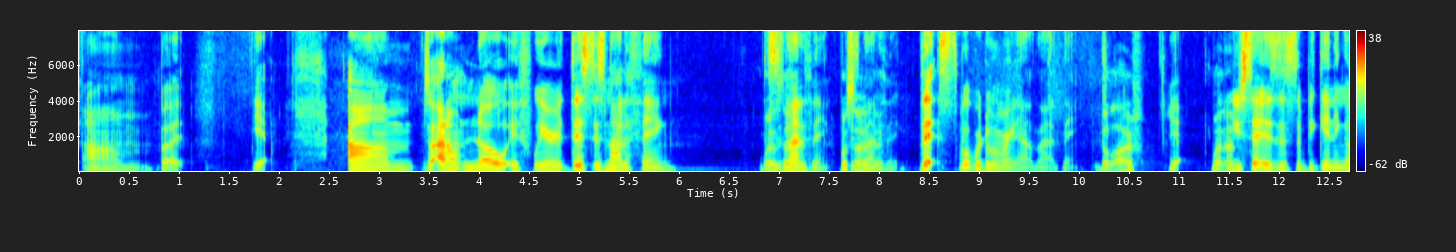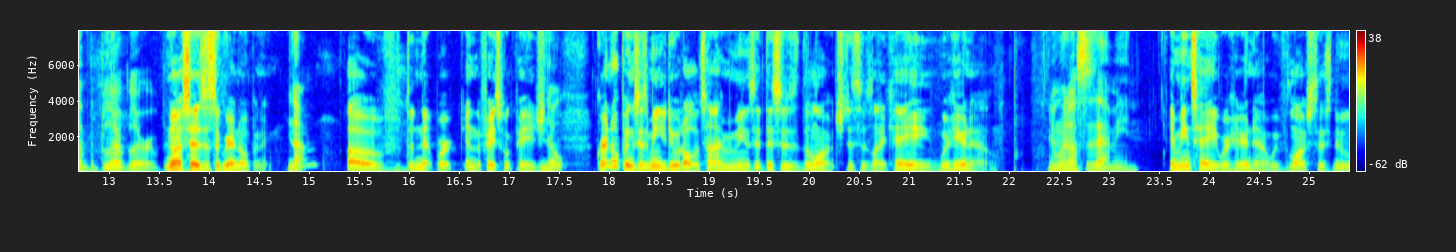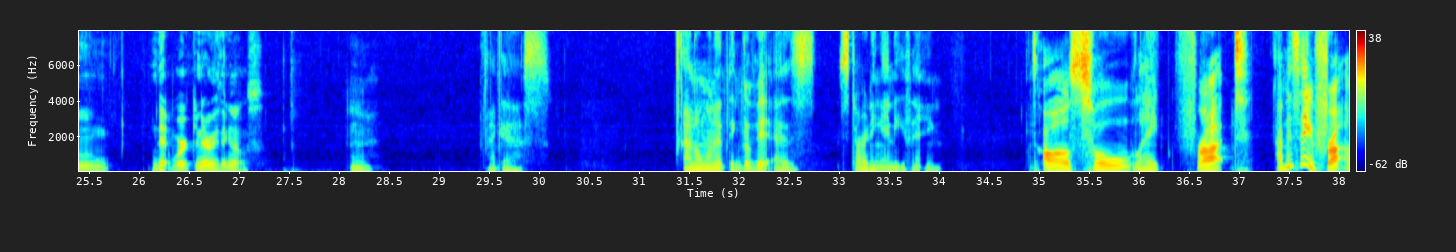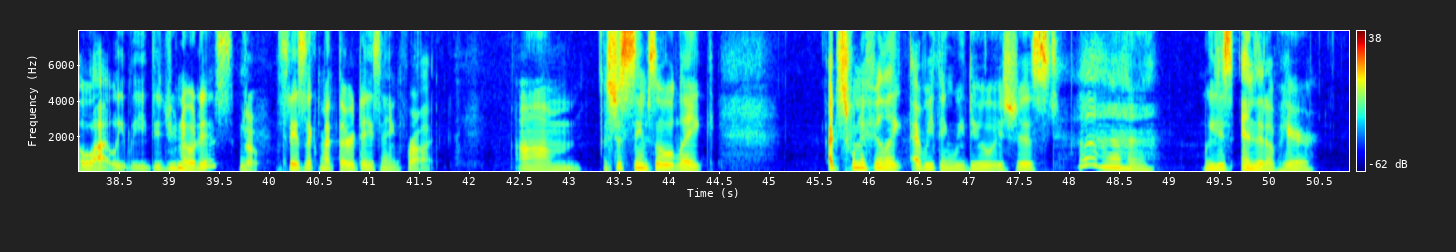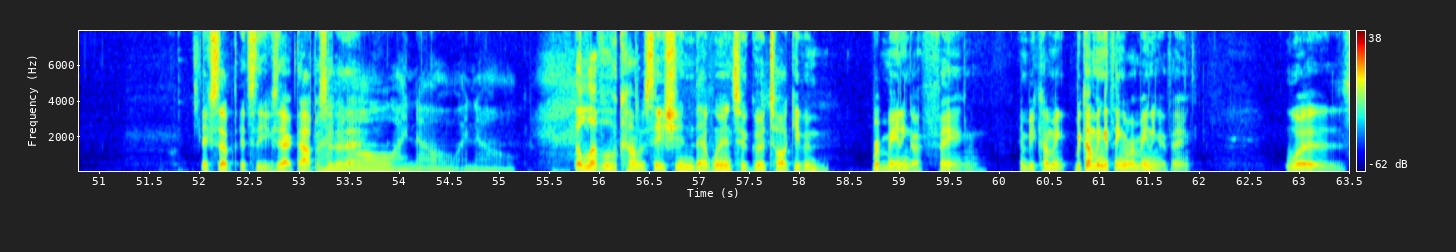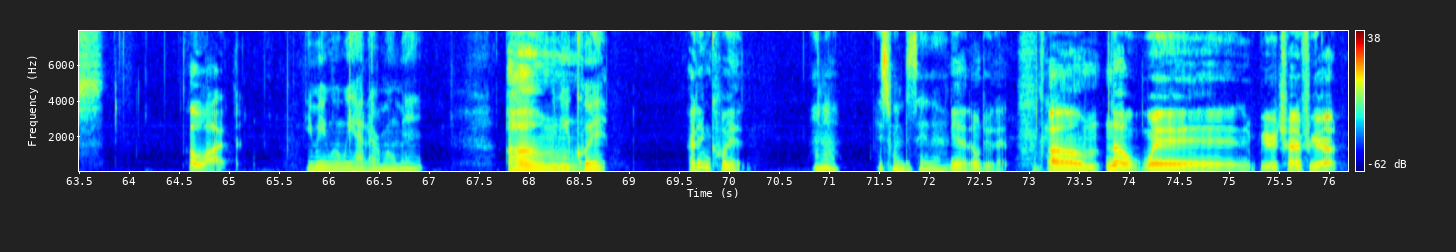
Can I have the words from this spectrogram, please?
Um, but yeah. Um, so I don't know if we're this is not a thing. What This is is not a thing. What's This not a not thing? This, what we're doing right now is not a thing. The live? Yeah. Why not? You said is this the beginning of the blur blurb? no, it says it's a grand opening No. of the network and the Facebook page. Nope. Grand openings doesn't mean you do it all the time. It means that this is the launch. This is like, hey, we're here now. And what else does that mean? It means, hey, we're here now. We've launched this new network and everything else. Mm. I guess. I don't want to think of it as starting anything. It's all so like fraught. I've been saying fraught a lot lately. Did you notice? No. Today's like my third day saying fraught. Um, it just seems so like I just want to feel like everything we do is just we just ended up here. Except it's the exact opposite I of that. know, I know, I know. The level of conversation that went into good talk even remaining a thing and becoming becoming a thing and remaining a thing was a lot. You mean when we had our moment? Um When you quit? I didn't quit. I know. I just wanted to say that. Yeah, don't do that. Okay. Um, no, when we were trying to figure out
